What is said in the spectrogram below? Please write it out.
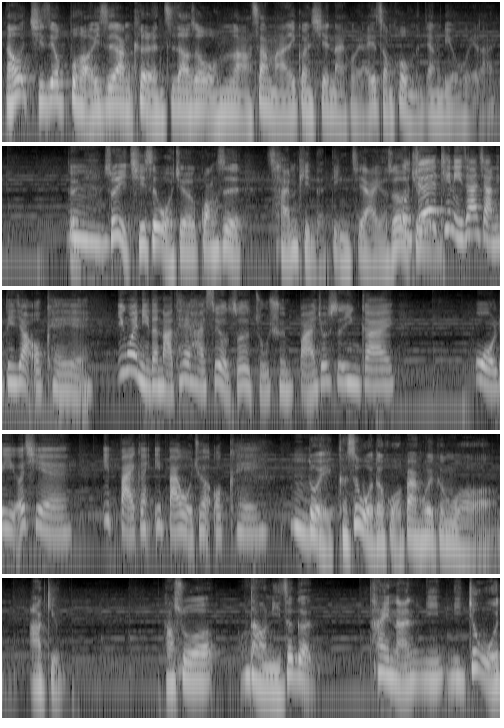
然后其实又不好意思让客人知道说我们马上拿了一罐鲜奶回来，又从后门这样溜回来。对，嗯、所以其实我觉得光是产品的定价，有时候我觉得听你这样讲，你定价 OK 耶，因为你的拿铁还是有这个族群，本来就是应该获利，而且。一百跟一百，我觉得 OK。嗯，对。可是我的伙伴会跟我 argue，他说：“洪导，你这个太难，你你就我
